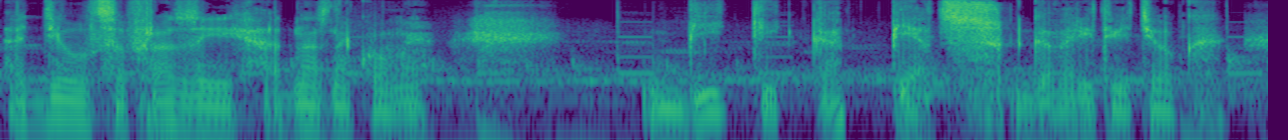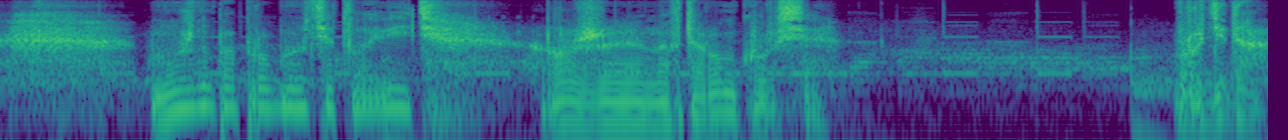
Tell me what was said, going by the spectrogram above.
отделался фразой «одна знакомая». «Бики капец», — говорит Витек. «Можно попробовать отловить. Он же на втором курсе». «Вроде да.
